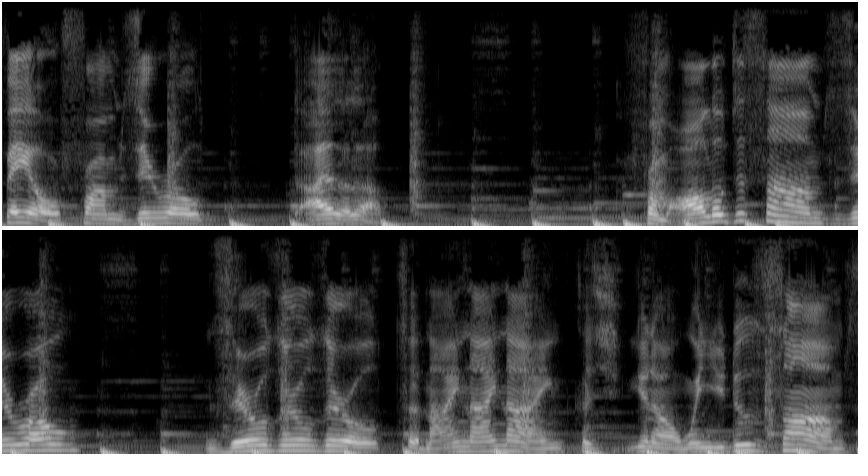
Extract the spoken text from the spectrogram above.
failed from zero. I don't know. From all of the sums, zero, zero, zero, zero to nine, nine, nine. Because you know when you do the sums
